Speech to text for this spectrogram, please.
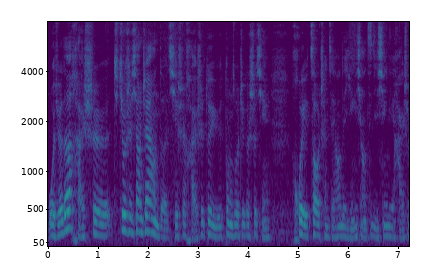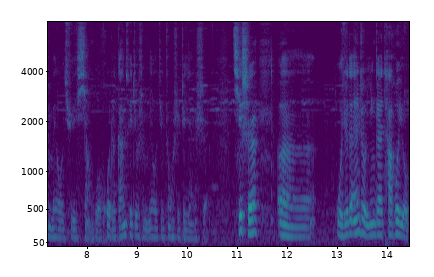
我觉得还是就是像这样的，其实还是对于动作这个事情会造成怎样的影响，自己心里还是没有去想过，或者干脆就是没有去重视这件事。其实，呃，我觉得 Angel 应该他会有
